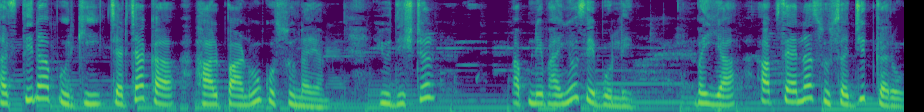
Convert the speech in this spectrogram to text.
हस्तिनापुर की चर्चा का हाल पांडवों को सुनाया। युधिष्ठिर अपने भाइयों से बोले, भैया, अब सेना सुसज्जित करो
